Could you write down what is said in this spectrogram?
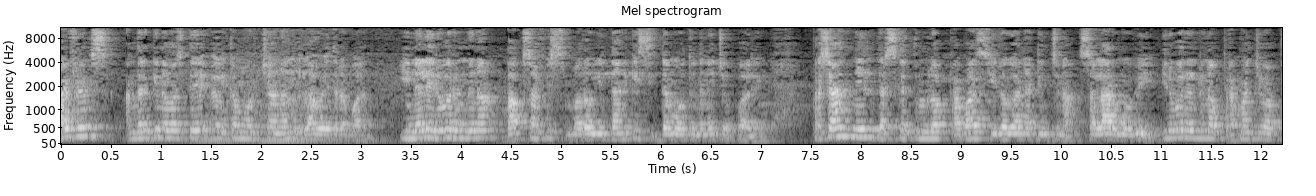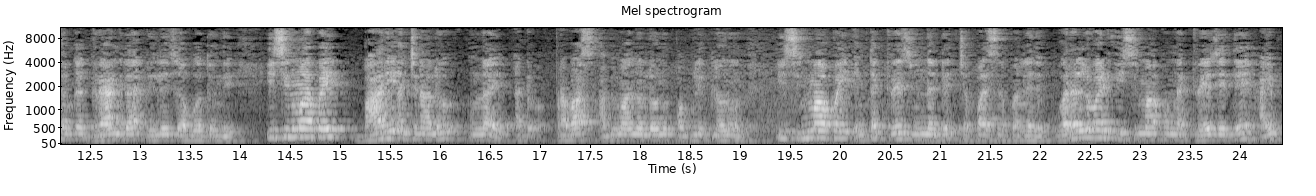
హాయ్ ఫ్రెండ్స్ అందరికీ నమస్తే. Welcome our channel love Hyderabad ఈ నెల ఇరవై రెండున బాక్స్ ఆఫీస్ మరో యుద్ధానికి సిద్ధమవుతుందని చెప్పాలి. ప్రశాంత్ నీల్ దర్శకత్వంలో ప్రభాస్ హీరోగా నటించిన సలార్ మూవీ ఇరవై రెండున ప్రపంచవ్యాప్తంగా గ్రాండ్గా రిలీజ్ అవబోతుంది ఈ సినిమాపై భారీ అంచనాలు ఉన్నాయి. అటు ప్రభాస్ అభిమానుల్లోను పబ్లిక్ లోను ఈ సినిమాపై ఎంత క్రేజ్ ఉందంటే చెప్పాల్సిన పని లేదు. వరల్డ్ వైడ్ ఈ సినిమాకు ఉన్న క్రేజ్ అయితే హైప్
